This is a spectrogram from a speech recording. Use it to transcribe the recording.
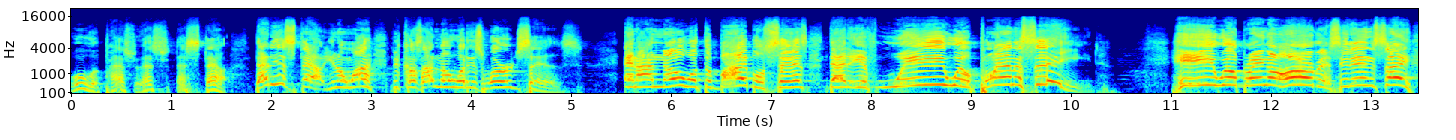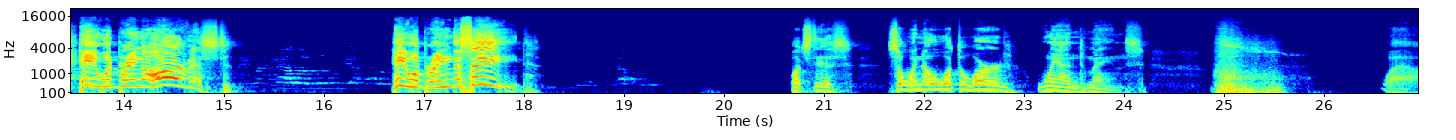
Oh, pastor, that's that's stout. That is stout. You know why? Because I know what his word says. And I know what the Bible says that if we will plant a seed, he will bring a harvest. He didn't say he would bring a harvest. He will bring the seed. Watch this. So we know what the word wind means. wow.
